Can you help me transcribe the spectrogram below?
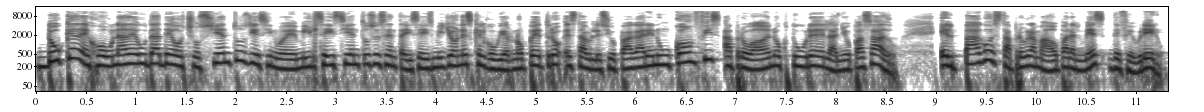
Duque dejó una deuda de 819.666 millones que el gobierno Petro estableció pagar en un confis aprobado en octubre del año pasado. El pago está programado para el mes de febrero.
